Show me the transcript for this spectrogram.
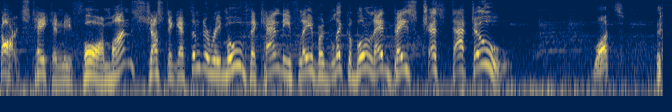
Oh, it's taken me four months just to get them to remove the candy flavored lickable lead based chest tattoo. What?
